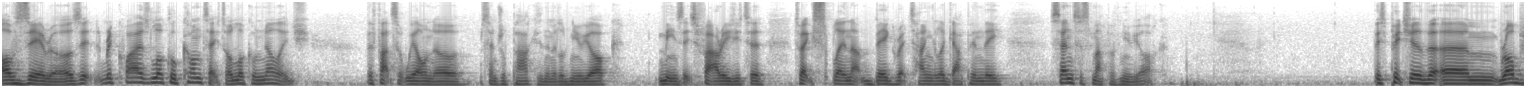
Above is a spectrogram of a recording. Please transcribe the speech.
of zeros, it requires local context or local knowledge. The fact that we all know Central Park is in the middle of New York means it's far easier to, to explain that big rectangular gap in the census map of New York. This picture that um, Rob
